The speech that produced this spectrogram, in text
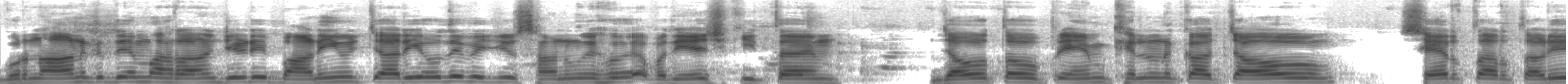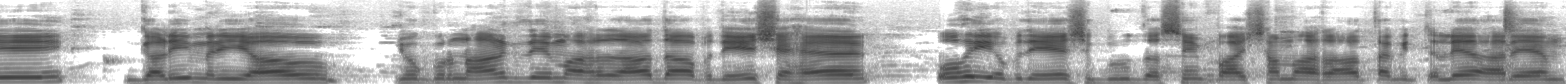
ਗੁਰੂ ਨਾਨਕ ਦੇਵ ਮਹਾਰਾਜ ਜਿਹੜੀ ਬਾਣੀ ਉਚਾਰੀ ਉਹਦੇ ਵਿੱਚ ਵੀ ਸਾਨੂੰ ਇਹੋ ਉਪਦੇਸ਼ ਕੀਤਾ ਹੈ। ਜਾਓ ਤੋ ਪ੍ਰੇਮ ਖਿਲਣ ਕਾ ਚਾਓ, ਸਿਰ ਤਰ ਤਲੀ, ਗਲੀ ਮਰੀ ਆਓ। ਜੋ ਗੁਰੂ ਨਾਨਕ ਦੇਵ ਮਹਾਰਾਜ ਦਾ ਉਪਦੇਸ਼ ਹੈ, ਉਹੀ ਉਪਦੇਸ਼ ਗੁਰੂ ਦਸਵੇਂ ਪਾਤਸ਼ਾਹ ਮਹਾਰਾਜ ਤੱਕ ਚੱਲਿਆ ਆ ਰਿਹਾ ਹੈ।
